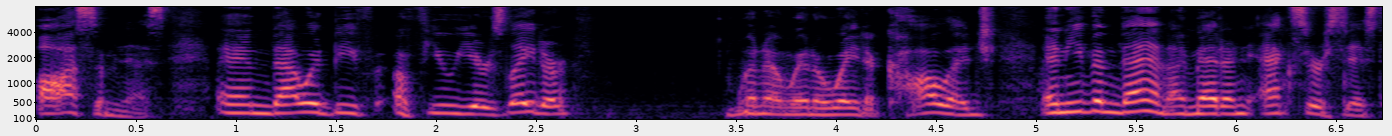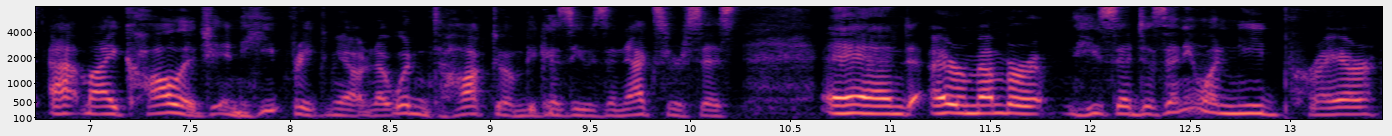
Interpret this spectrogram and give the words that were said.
awesomeness. And that would be a few years later when I went away to college. And even then, I met an exorcist at my college and he freaked me out and I wouldn't talk to him because he was an exorcist. And I remember he said, Does anyone need prayer?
